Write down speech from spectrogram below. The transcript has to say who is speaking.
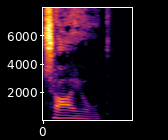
Speaker 1: child.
